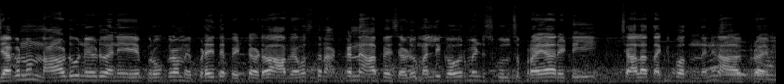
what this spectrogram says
జగను నాడు నేడు అనే ఏ ప్రోగ్రాం ఎప్పుడైతే పెట్టాడో ఆ వ్యవస్థను అక్కడనే ఆపేశాడు. మళ్ళీ గవర్నమెంట్ స్కూల్స్ ప్రయారిటీ చాలా తగ్గిపోతుందని నా అభిప్రాయం.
